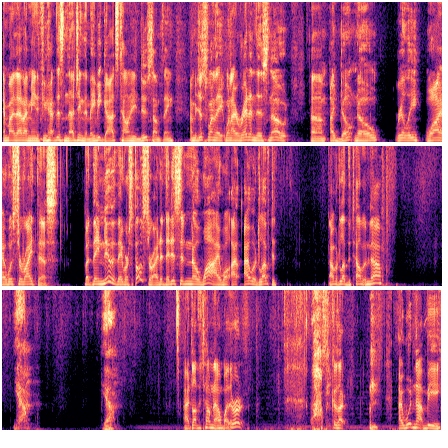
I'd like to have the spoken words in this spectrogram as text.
and by that I mean if you have this nudging that maybe God's telling you to do something. I mean, just when they when I read in this note, um, I don't know really why I was to write this, but they knew they were supposed to write it. They just didn't know why. Well, I, I would love to. I would love to tell them now. Yeah. Yeah. I'd love to tell them now why they wrote it. Wow. Because I, I would not be,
